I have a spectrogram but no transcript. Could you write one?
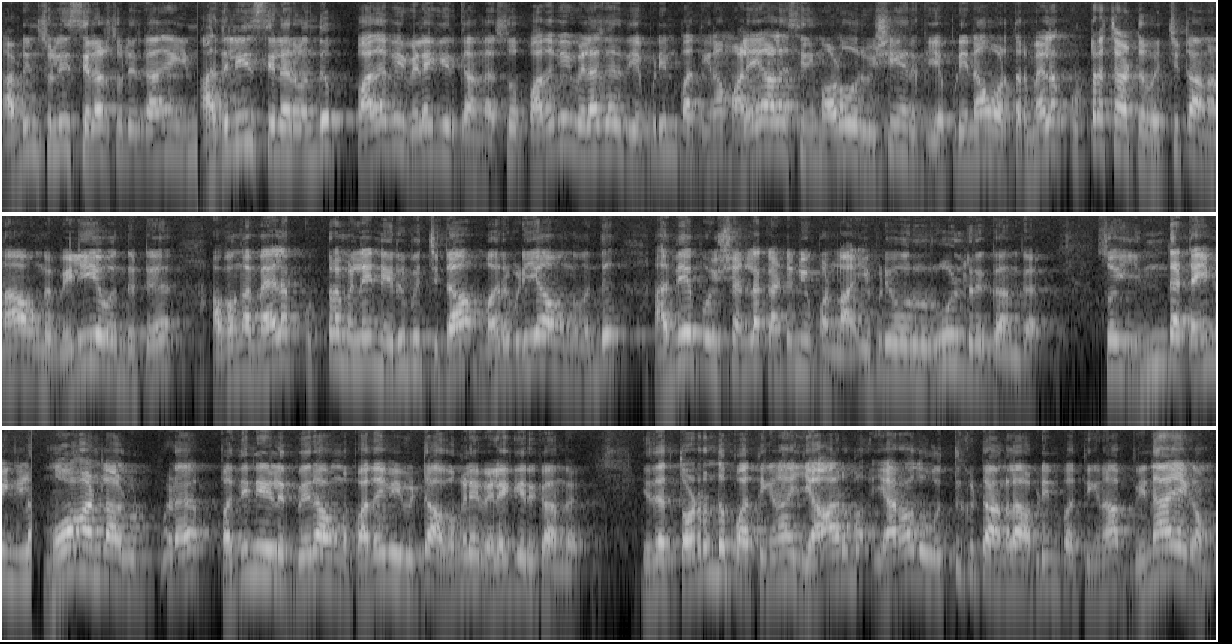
அப்படின்னு சொல்லி சிலர் சொல்லியிருக்காங்க. இன்- அதுலேயும் சிலர் வந்து பதவி விலகியிருக்காங்க. ஸோ பதவி விலகிறது எப்படின்னு பார்த்தீங்கன்னா மலையாள சினிமாவில் ஒரு விஷயம் இருக்குது எப்படின்னா ஒருத்தர் மேலே குற்றச்சாட்டு வச்சுட்டாங்கன்னா அவங்க வெளியே வந்துட்டு அவங்க மேலே குற்றமில்லை நிரூபிச்சுட்டா மறுபடியும் அவங்க வந்து அதே பொசிஷனில் கண்டினியூ பண்ணலாம். இப்படி ஒரு ரூல் இருக்காங்க ஸோ இந்த டைமிங்கில் மோகன்லால் உட்பட பதினேழு பேர் அவங்க பதவி விட்டு அவங்களே விலகி இருக்காங்க. இதை தொடர்ந்து பார்த்தீங்கன்னா யாரும் யாராவது ஒத்துக்கிட்டாங்களா அப்படின்னு பார்த்தீங்கன்னா விநாயகம்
